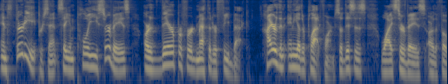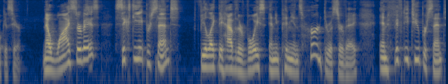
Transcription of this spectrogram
and 38% say employee surveys are their preferred method of feedback higher than any other platform. So this is why surveys are the focus here. Now, why surveys? 68% feel like they have their voice and opinions heard through a survey, and 52%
